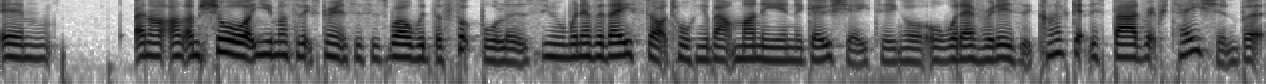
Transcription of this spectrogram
um and I, I'm sure you must have experienced this as well with the footballers. You know, whenever they start talking about money and negotiating or, or whatever it is, they kind of get this bad reputation. But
